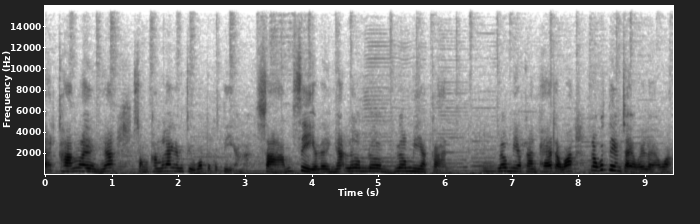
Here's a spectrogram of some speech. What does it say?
8 ครั้งอะไรอย่างเงี้ยสองครั้งแรกยังถือว่าปกติค่ะ3 4อะไรอย่างเงี้ยเริ่มเริ่มเริ่มมีอาการ เริ่มมีอาการแพ้แต่ว่าเราก็เตรียมใจเอาไว้แล้วอะ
